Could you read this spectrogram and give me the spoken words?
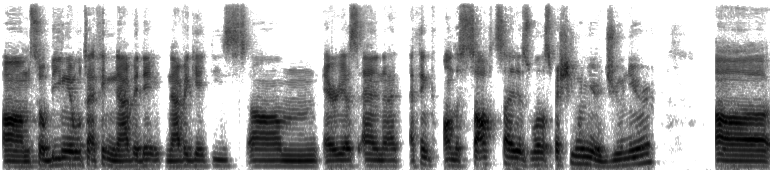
Um, so being able to, I think, navigate navigate these um, areas, and I, I, think on the soft side as well, especially when you're a junior, uh,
